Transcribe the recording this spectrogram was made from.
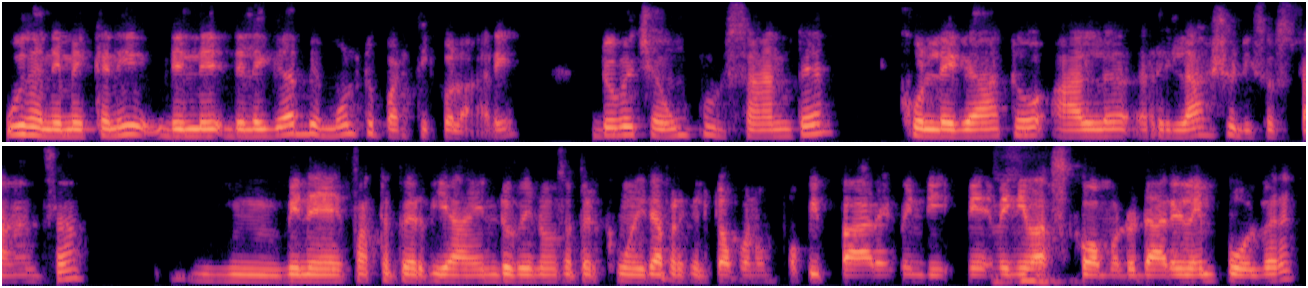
usano meccanismi, delle, delle gabbie molto particolari dove c'è un pulsante collegato al rilascio di sostanza, mm, viene fatta per via endovenosa per comunità perché il topo non può pippare, quindi veniva scomodo darla in polvere,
